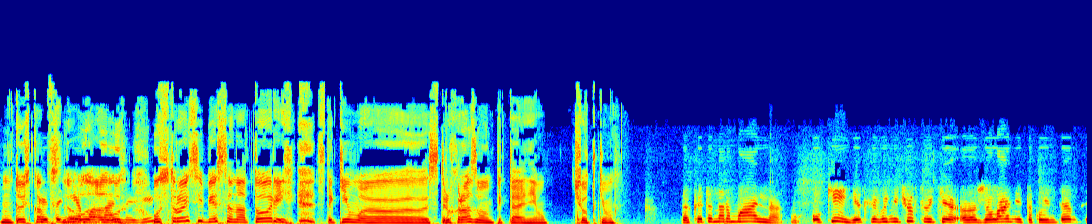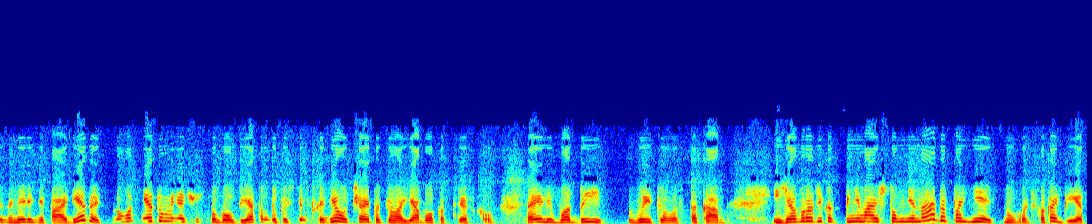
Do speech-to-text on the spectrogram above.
Ну, то есть как это не у, устрой себе санаторий с таким, э, с трехразовым питанием четким. Так это нормально. Окей, если вы не чувствуете э, желания, такой интенции, намерения пообедать, ну вот нет у меня чувства голода. Я там, допустим, сходила, чай попила, яблоко трескал, да, или воды выпила стакан. И я вроде как понимаю, что мне надо поесть, ну, вроде как обед.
